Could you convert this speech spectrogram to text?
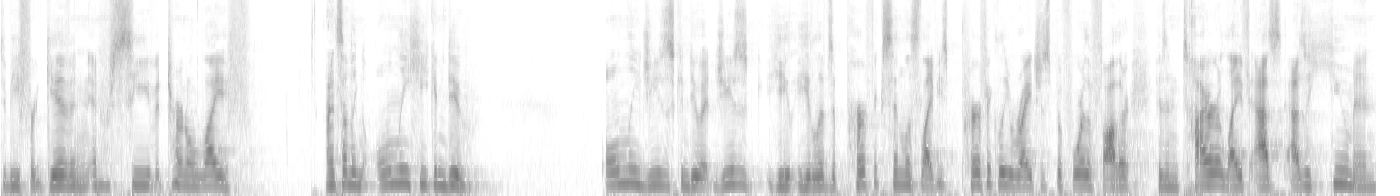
to be forgiven and receive eternal life. And something only he can do. Only Jesus can do it. Jesus, he, he lives a perfect, sinless life. He's perfectly righteous before the Father his entire life as, as a human.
